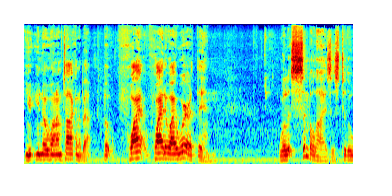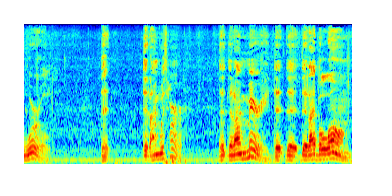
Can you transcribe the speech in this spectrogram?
You, you know what I'm talking about. But why, why do I wear it then? Well, it symbolizes to the world that, that I'm with her, that, that I'm married, that, that, that I belong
